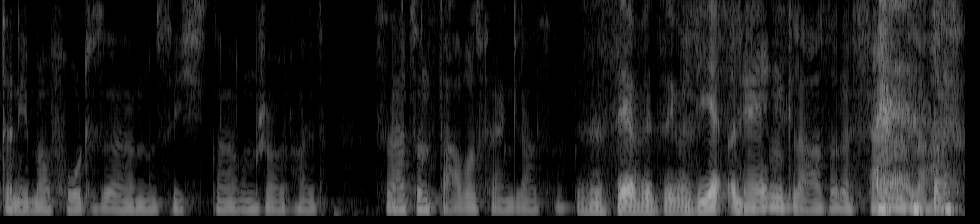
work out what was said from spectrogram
daneben auf Rot ähm, sich da umschaut halt. Das ist halt so ein Star Wars Fernglas. Das ist sehr witzig. Und die und Fernglas oder Fernglas.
